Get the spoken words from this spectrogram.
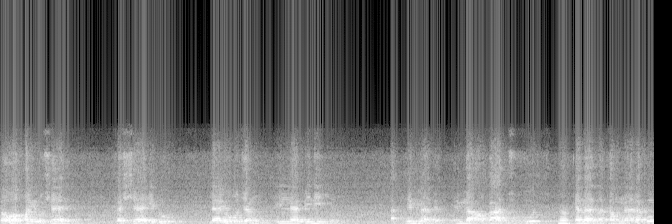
فهو خير شاهد. فالشاهد لا يرجم إلا بنية. إما, إما أربعة شهود نعم. كما ذكرنا لكم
